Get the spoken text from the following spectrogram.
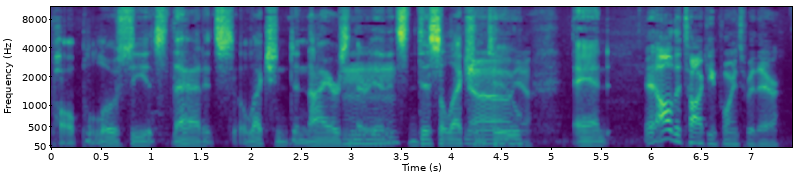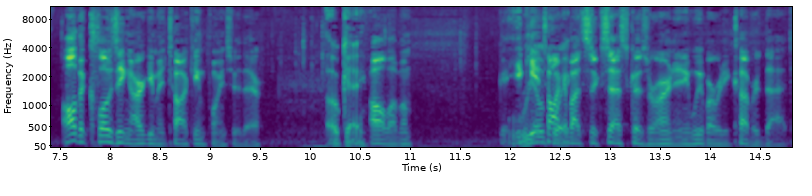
Paul Pelosi, it's that, it's election deniers, and, there- and mm-hmm. it's this election Oh, too. yeah. And And all the talking points were there. All the closing argument talking points are there. okay, All of them. You Real can't talk quick. about success because there aren't any. We've already covered that.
